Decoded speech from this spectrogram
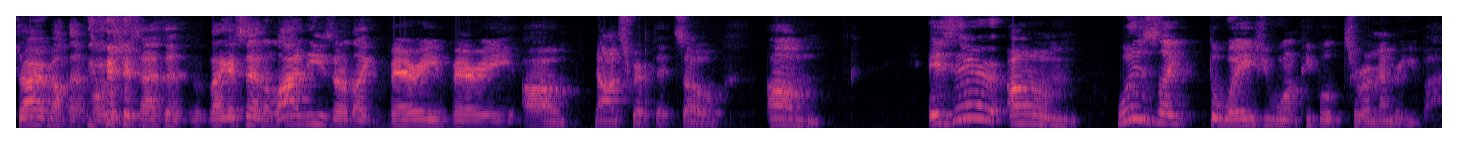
Sorry about that, folks. Just had to. Like I said, a lot of these are like very, very um non-scripted. So, um, is there um, what is like the ways you want people to remember you by?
